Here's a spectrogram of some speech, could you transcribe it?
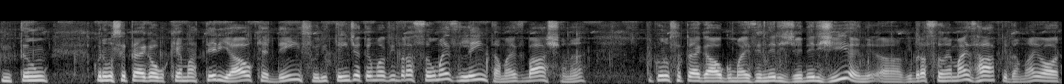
Então, quando você pega algo que é material, que é denso, ele tende a ter uma vibração mais lenta, mais baixa, né? E quando você pega algo mais energia, energia, a vibração é mais rápida, maior.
